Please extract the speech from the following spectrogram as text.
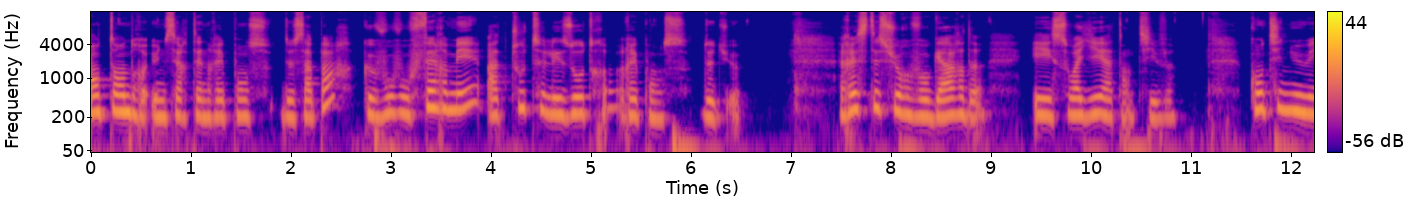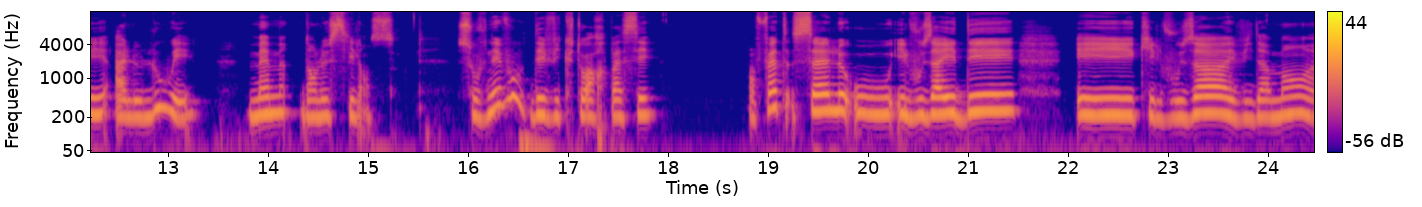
entendre une certaine réponse de sa part, que vous vous fermez à toutes les autres réponses de Dieu. Restez sur vos gardes et soyez attentive. Continuez à le louer, même dans le silence. Souvenez-vous des victoires passées. En fait, celles où il vous a aidé et qu'il vous a évidemment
